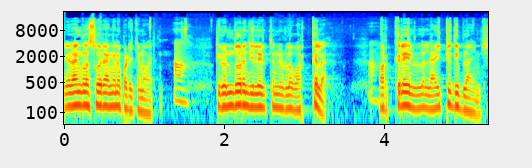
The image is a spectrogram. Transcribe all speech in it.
ഏഴാം ക്ലാസ് വരെ അങ്ങനെ പഠിക്കണമായിരുന്നു. തിരുവനന്തപുരം ജില്ലയിൽ തന്നെയുള്ള വർക്കല. വർക്കലയിലുള്ള ലൈറ്റ് ടു ദി ബ്ലൈൻഡ്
